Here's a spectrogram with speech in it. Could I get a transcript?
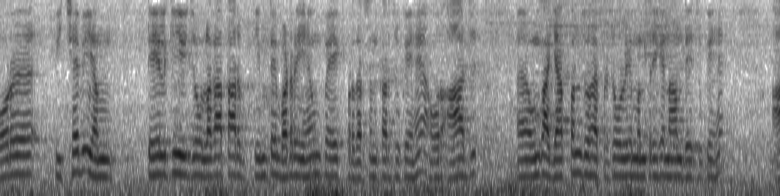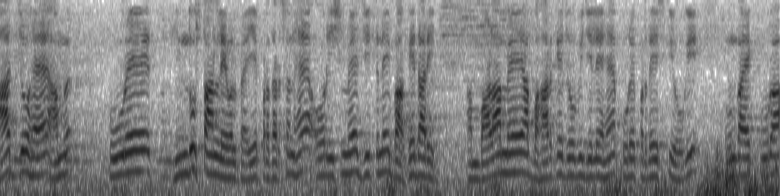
और पीछे भी हम तेल की जो लगातार कीमतें बढ़ रही हैं, उन पर एक प्रदर्शन कर चुके हैं और आज उनका ज्ञापन जो है पेट्रोलियम मंत्री के नाम दे चुके हैं। आज जो है हम पूरे हिंदुस्तान लेवल पे ये प्रदर्शन है और इसमें जितनी भागीदारी अम्बाड़ा में या बाहर के जो भी ज़िले हैं, पूरे प्रदेश की होगी, उनका एक पूरा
